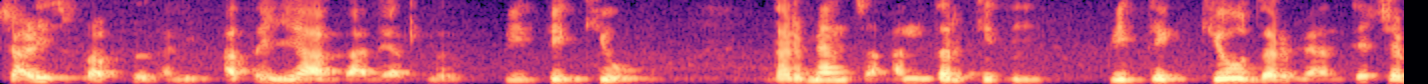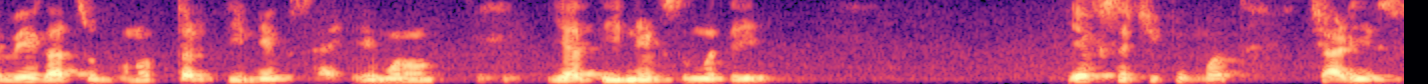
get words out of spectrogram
चाळीस प्राप्त झाली. आता या गाद्यातलं पी ते क्यू दरम्यानचं अंतर किती? पी ते क्यू दरम्यान त्याच्या वेगाचं गुणोत्तर तीन एक्स आहे म्हणून या तीन एक्समध्ये एक्सची किंमत चाळीस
